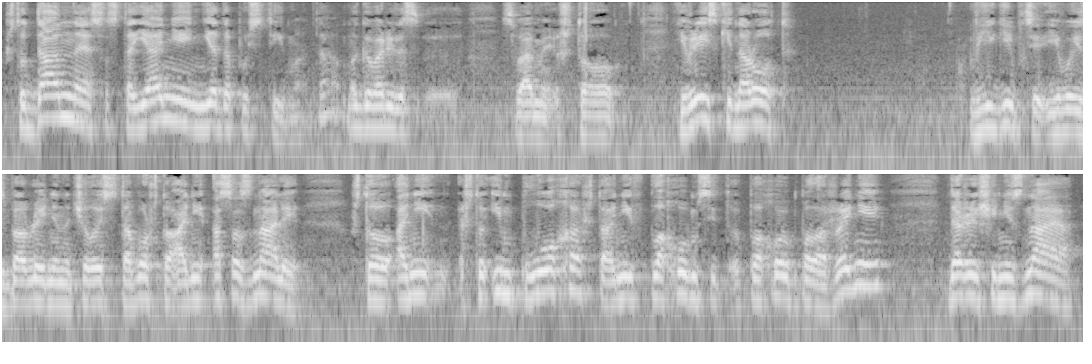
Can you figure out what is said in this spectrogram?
что данное состояние недопустимо. Да? Мы говорили с, э, с вами, что еврейский народ в Египте, его избавление началось с того, что они осознали, что, они, что им плохо, что они в плохом, в плохом положении, даже еще не зная,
